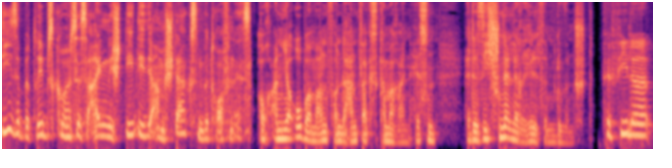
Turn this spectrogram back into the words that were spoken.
diese Betriebsgröße ist eigentlich die, die am stärksten betroffen ist. Auch Anja Obermann von der Handwerkskammer in Hessen hätte sich schnellere Hilfen gewünscht. Für viele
